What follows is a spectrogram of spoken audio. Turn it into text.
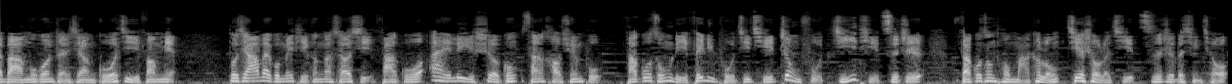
来把目光转向国际方面，多家外国媒体刚刚消息，法国爱丽舍宫三号宣布。法国总理菲利普及其政府集体辞职，法国总统马克龙接受了其辞职的请求。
